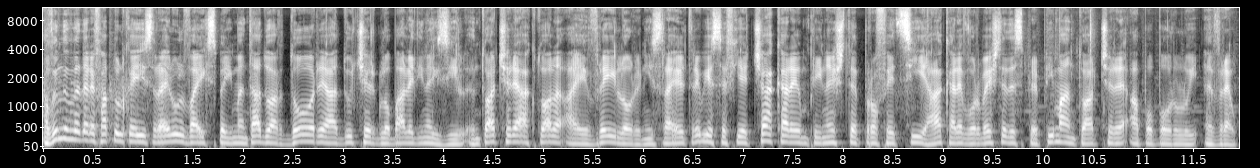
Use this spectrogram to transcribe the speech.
Având în vedere faptul că Israelul va experimenta doar două readuceri globale din exil, întoarcerea actuală a evreilor în Israel trebuie să fie cea care împlinește profeția care vorbește despre prima întoarcere a poporului evreu.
